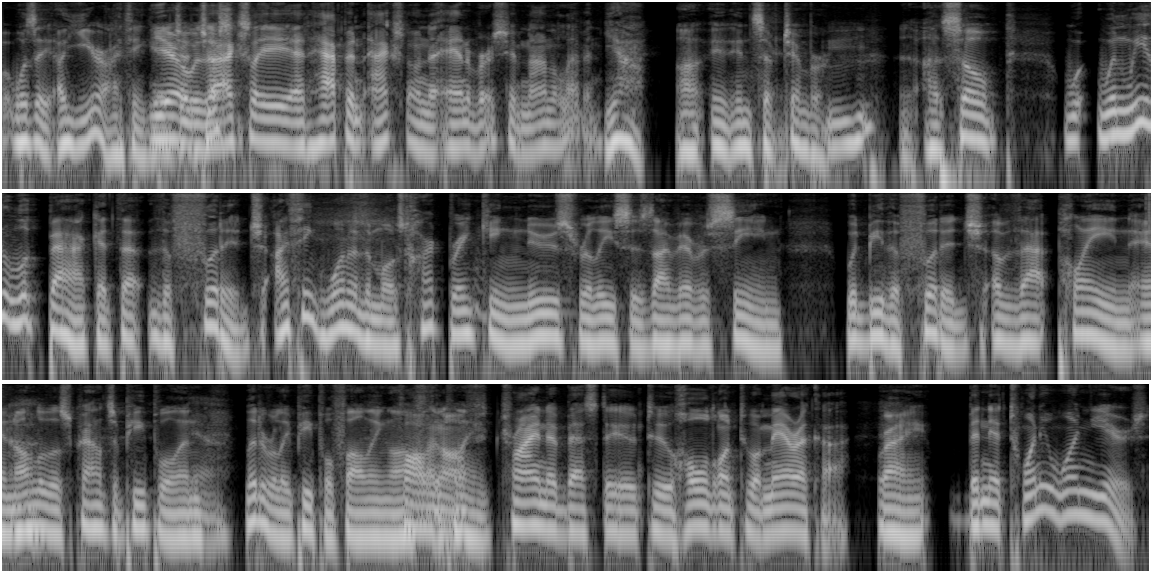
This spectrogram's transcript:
was it a year? I think. Yeah, Ju- it was just- actually it happened actually on the anniversary of 9/11. Yeah, uh, in, in September. Mm-hmm. Uh, so w- when we look back at the the footage, I think one of the most heartbreaking news releases I've ever seen would be the footage of that plane and all of those crowds of people and Yeah. literally people falling off Falling the off, trying their best to to hold on to America. Right. Been there 21 years.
